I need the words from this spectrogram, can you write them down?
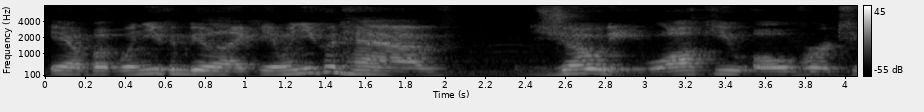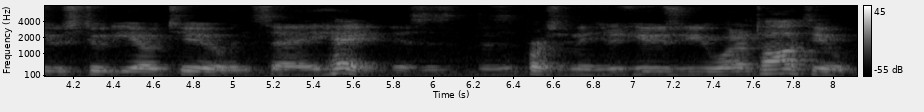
you know, but when you can be like, you know, when you can have Jody walk you over to Studio Two and say, "Hey, this is this is the person who you want to talk to,"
